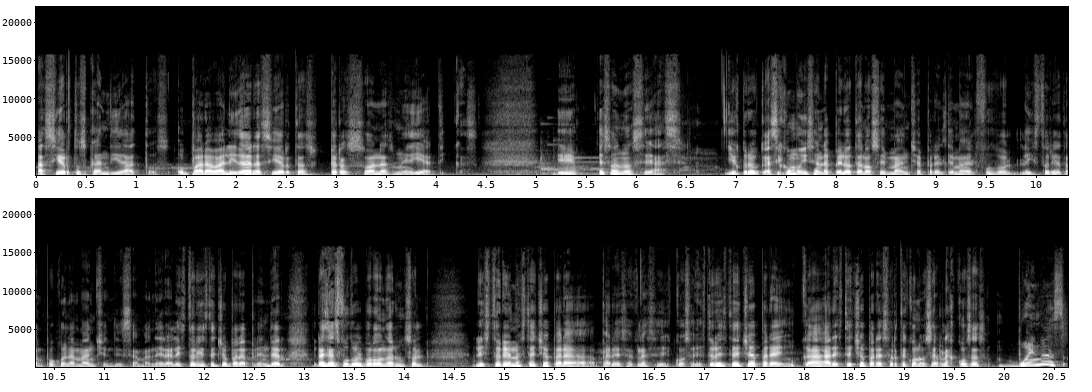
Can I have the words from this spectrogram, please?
a ciertos candidatos o para validar a ciertas personas mediáticas. Eh, eso no se hace. Yo creo que así como dicen la pelota no se mancha para el tema del fútbol, la historia tampoco la manchen de esa manera. La historia está hecha para aprender. Gracias fútbol por donar un sol. La historia no está hecha para, para esa clase de cosas. La historia está hecha para educar, está hecha para hacerte conocer las cosas buenas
